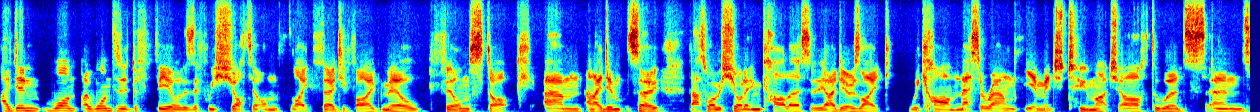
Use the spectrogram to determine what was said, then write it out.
I didn't want. I wanted it to feel as if we shot it on like 35 mil film stock, um, and I didn't. So that's why we shot it in color. So the idea is like we can't mess around with the image too much afterwards, and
